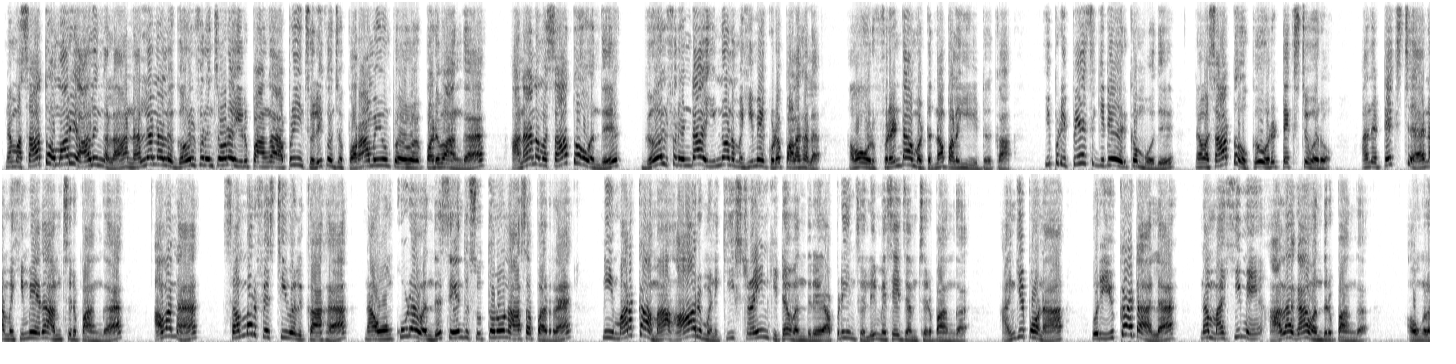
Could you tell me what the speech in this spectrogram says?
நம்ம சாத்தோ மாதிரி ஆளுங்களாம் நல்ல நல்ல கேர்ள் ஃப்ரெண்ட்ஸோட இருப்பாங்க அப்படின்னு சொல்லி கொஞ்சம் பொறாமையும் ப- படுவாங்க. ஆனா நம்ம சாத்தோ வந்து கேர்ள் ஃப்ரெண்டா இன்னும் நம்ம ஹிமே கூட பழகல. அவன் ஒரு ஃப்ரெண்டா மட்டும்தான் பழகிக்கிட்டு இருக்கான். இப்படி பேசிக்கிட்டே இருக்கும்போது நம்ம சாத்தோவுக்கு ஒரு டெக்ஸ்ட் வரும். அந்த டெக்ஸ்ட்டை நம்ம ஹிமே தான் அனுப்பிச்சிருப்பாங்க அவனை சம்மர் ஃபெஸ்டிவலுக்காக நான் உன் கூட வந்து சேர்ந்து சுத்தணும்னு ஆசைப்படுறேன். நீ மறக்காம ஆறு மணிக்கு ஸ்ட்ரெயின் கிட்ட வந்துரு அப்படின்னு சொல்லி மெசேஜ் அனுப்பிச்சிருப்பாங்க. அங்கே போனா ஒரு யுக்காட்டால நம்ம ஹிமே அழகா வந்திருப்பாங்க. அவங்கள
